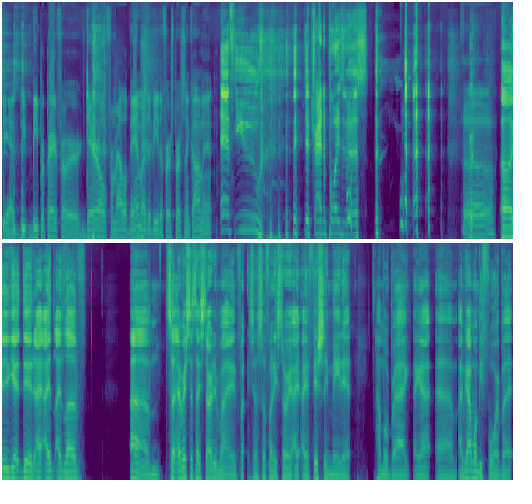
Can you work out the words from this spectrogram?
Yeah, be, be prepared for Daryl from Alabama to be the first person to comment. F you. They're trying to poison us. Uh, Oh, you get, dude. I, I, I love. Um. So ever since I started my, so so funny story. I, I officially made it. Humble brag. I got um. I've got one before, but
